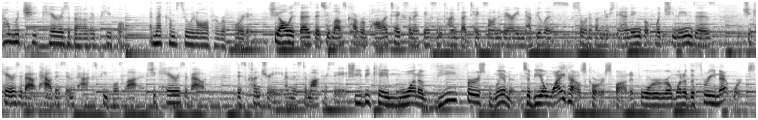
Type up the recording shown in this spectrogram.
how much she cares about other people. And that comes through in all of her reporting. She always says that she loves cover politics, and I think sometimes that takes on a very nebulous sort of understanding. But what she means is she cares about how this impacts people's lives. She cares about this country and this democracy. She became one of the first women to be a White House correspondent for uh, one of the three networks.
